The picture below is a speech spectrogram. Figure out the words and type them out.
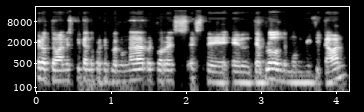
pero te van explicando, por ejemplo, en una recorres este, el templo donde momificaban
